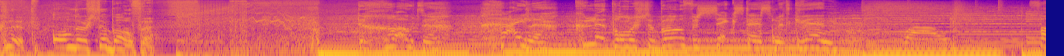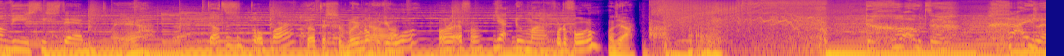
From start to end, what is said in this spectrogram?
Club ondersteboven. De grote, geile, club ondersteboven sekstest met Gwen. Wauw. Van wie is die stem? Ja, Dat is een topper. dat is... Wil je nog Ja. een keer horen? Gewoon even Ja, doe maar. voor de vorm? Want ja. De grote, geile,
